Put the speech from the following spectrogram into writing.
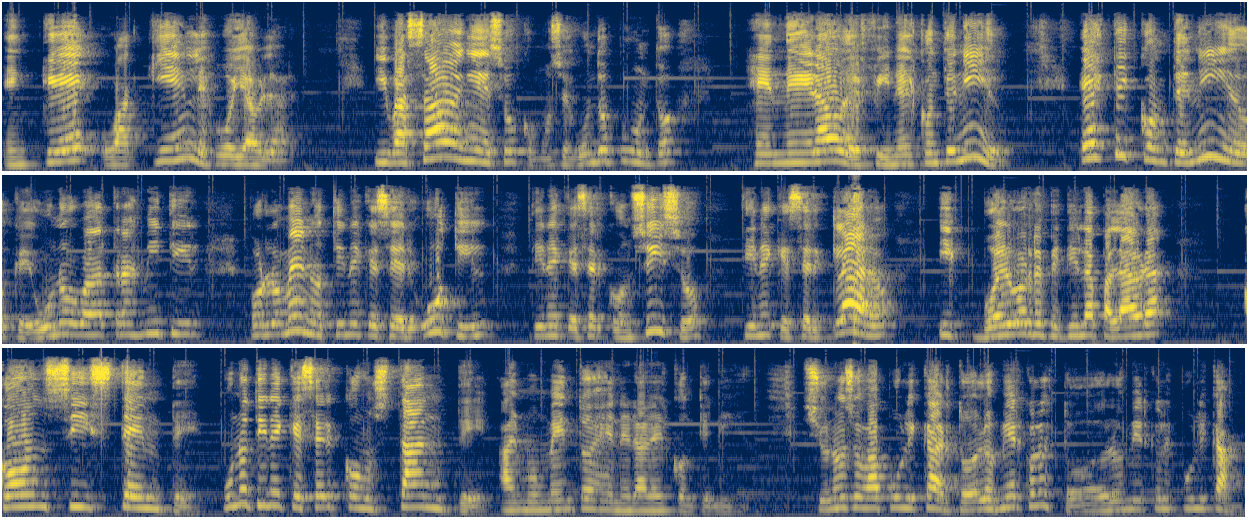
¿en qué o a quién les voy a hablar? Y basado en eso, como segundo punto, genera o define el contenido. Este contenido que uno va a transmitir, por lo menos tiene que ser útil, tiene que ser conciso, tiene que ser claro y vuelvo a repetir la palabra consistente. Uno tiene que ser constante al momento de generar el contenido. Si uno se va a publicar todos los miércoles, todos los miércoles publicamos.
